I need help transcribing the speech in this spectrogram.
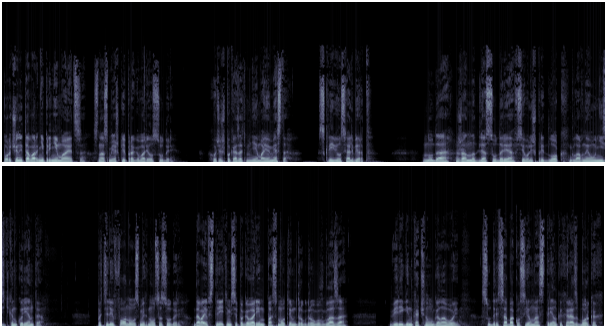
«Порченный товар не принимается», — с насмешкой проговорил сударь. «Хочешь показать мне мое место?» — скривился Альберт. Ну да, Жанна для сударя всего лишь предлог, главное унизить конкурента. По телефону усмехнулся сударь. Давай встретимся, поговорим, посмотрим друг другу в глаза. Веригин качнул головой. Сударь собаку съел на стрелках и разборках.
